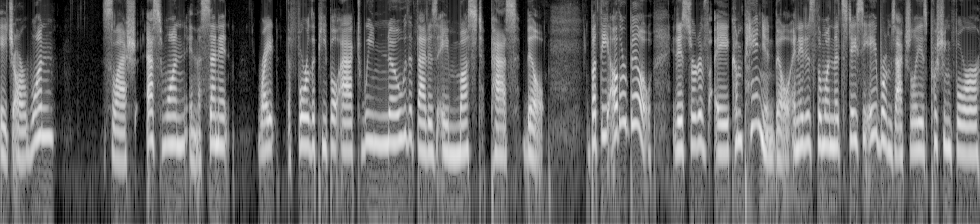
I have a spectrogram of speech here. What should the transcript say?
H.R. 1 slash S1 in the Senate, right? The For the People Act. We know that that is a must pass bill. But the other bill, it is sort of a companion bill, and it is the one that Stacey Abrams actually is pushing for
